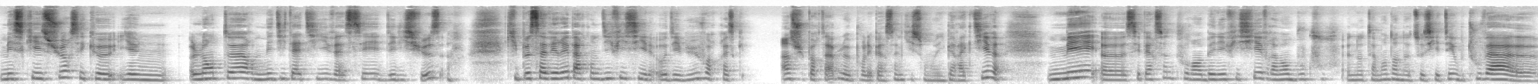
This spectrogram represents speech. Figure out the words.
Mais ce qui est sûr, c'est qu'il y a une lenteur méditative assez délicieuse, qui peut s'avérer par contre difficile au début, voire presque insupportable pour les personnes qui sont hyperactives, mais euh, ces personnes pourront en bénéficier vraiment beaucoup, notamment dans notre société où tout va euh,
